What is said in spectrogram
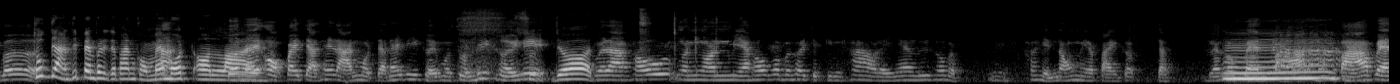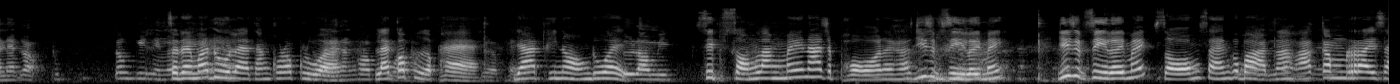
เบอร์ ทุกอย่างที่เป็นผลิตภัณฑ์ของแม่มดออนไลตัวไหนน์ออกไปจัดให้หลานหมดจัดให้พี่เขยหมดส่วนพี่เขยสุนี่ ดยอด เวลาเขางอนงอนๆเมียเขาก็ไม่ค่อยจะกินข้าวอะไรเงี้ยหรือเขาแบบนี่เขาเห็นน้องเมียไปก็จัดแล้วก็แฟนป๋าอืม ป๋าแฟนเนี่ยก็ต้องกินอย่างนั้น แสดงว่าดูแลทั้งครอบครัว ดูแลทั้งครอบครัวและก็เผื่อแผ่ เผื่อแผ่ ญาติพี่น้องด้วย คือเรามี12 ลังไม่น่าจะพอนะคะ 24 เลยไหม 24 เลยไหม2แสนกว่าบาทนะคะกำไรแส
